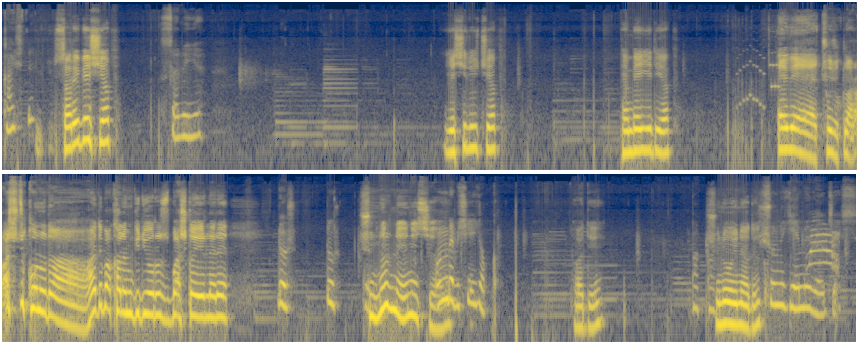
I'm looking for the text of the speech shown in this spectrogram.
kaçtı? Sarı 5 yap. Sarıyı. Yeşil 3 yap. Pembe 7 yap. Evet çocuklar açtık onu da. Hadi bakalım gidiyoruz başka yerlere. Dur. Şunlar ne Enes ya? Onda bir şey yok. Hadi. Bak bak. Şunu oynadık. Şunu yeme vereceğiz.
